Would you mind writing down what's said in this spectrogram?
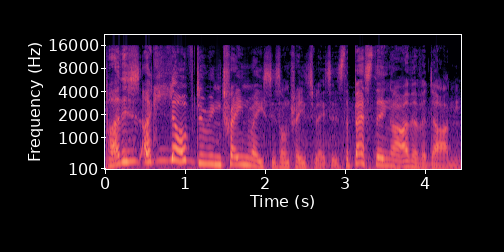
But this is... I love doing train races on Train Simulator. It's the best thing I've ever done.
